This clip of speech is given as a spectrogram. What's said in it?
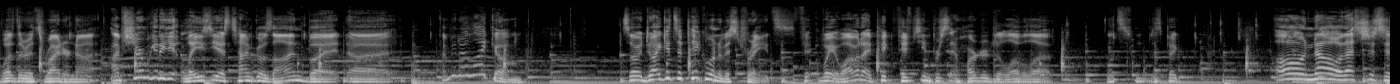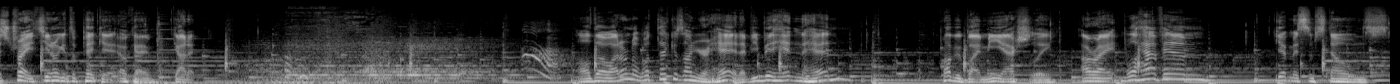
whether it's right or not. I'm sure I'm gonna get lazy as time goes on, but uh, I mean, I like him. So do I get to pick one of his traits? F wait, why would I pick 15% harder to level up? Let's just pick. Oh no, that's just his traits. You don't get to pick it. Okay, got it. Although I don't know what the heck is on your head. Have you been hit in the head? Probably by me, actually. All right, we'll have him get me some stones.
